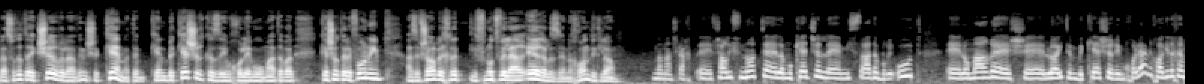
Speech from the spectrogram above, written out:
לעשות את ההקשר ולהבין שכן, אתם כן בקשר כזה עם חולה מאומת, אבל קשר טלפוני, אז אפשר בהחלט לפנות ולערער על זה, נכון, דקלה? ממש כך. אה, אפשר לפנות אה, למוקד של אה, משרד הבריאות, לומר שלא הייתם בקשר עם חולה. אני יכולה להגיד לכם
